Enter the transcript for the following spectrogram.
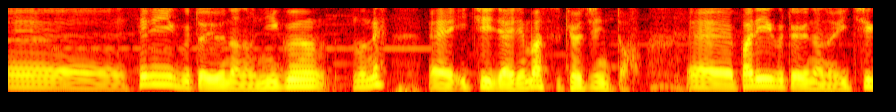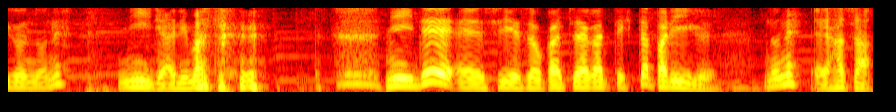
えー、セ・リーグという名の2軍のね、えー、1位であります巨人と、えー、パ・リーグという名の1軍のね2位であります。2位で、えー、CS を勝ち上がってきたパ・リーグのね、えー、覇者、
